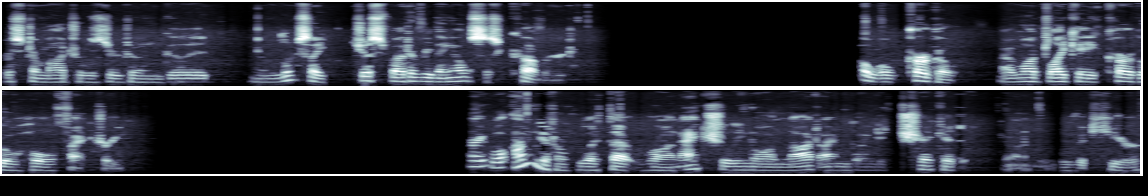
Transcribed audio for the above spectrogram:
Thruster modules are doing good. It looks like just about everything else is covered. Oh, oh, cargo. I want like a cargo hull factory. Alright, well, I'm going to let that run. Actually, no, I'm not. I'm going to check it. I'm going to move it here.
